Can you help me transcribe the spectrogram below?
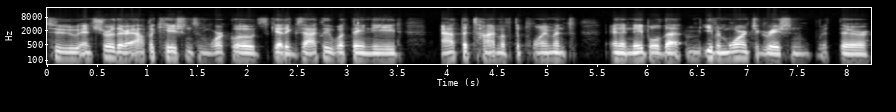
to ensure their applications and workloads get exactly what they need at the time of deployment and enable that even more integration with their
